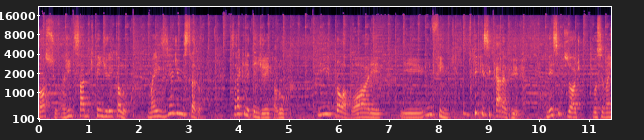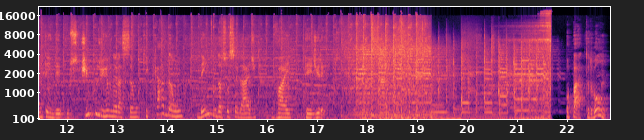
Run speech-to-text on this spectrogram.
sócio, a gente sabe que tem direito a lucro, mas e administrador? Será que ele tem direito a lucro? E prolabore? E enfim, o que, que esse cara vive? Nesse episódio você vai entender os tipos de remuneração que cada um dentro da sociedade vai ter direito. Opa, tudo bom?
